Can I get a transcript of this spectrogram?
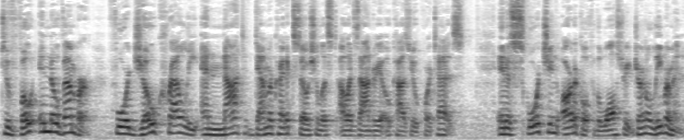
to vote in November for Joe Crowley and not Democratic socialist Alexandria Ocasio Cortez. In a scorching article for the Wall Street Journal, Lieberman,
